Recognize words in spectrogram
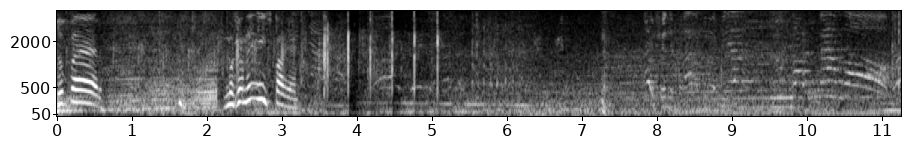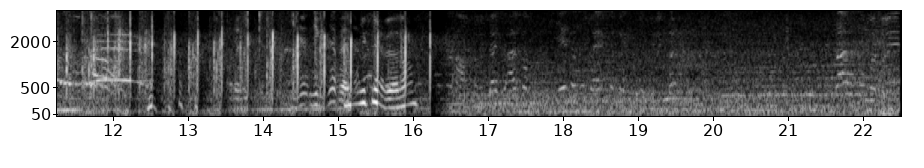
Super. Możemy iść, panie. Nikt nie wie, Nikt nie wie, no. Platz Nummer 3,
